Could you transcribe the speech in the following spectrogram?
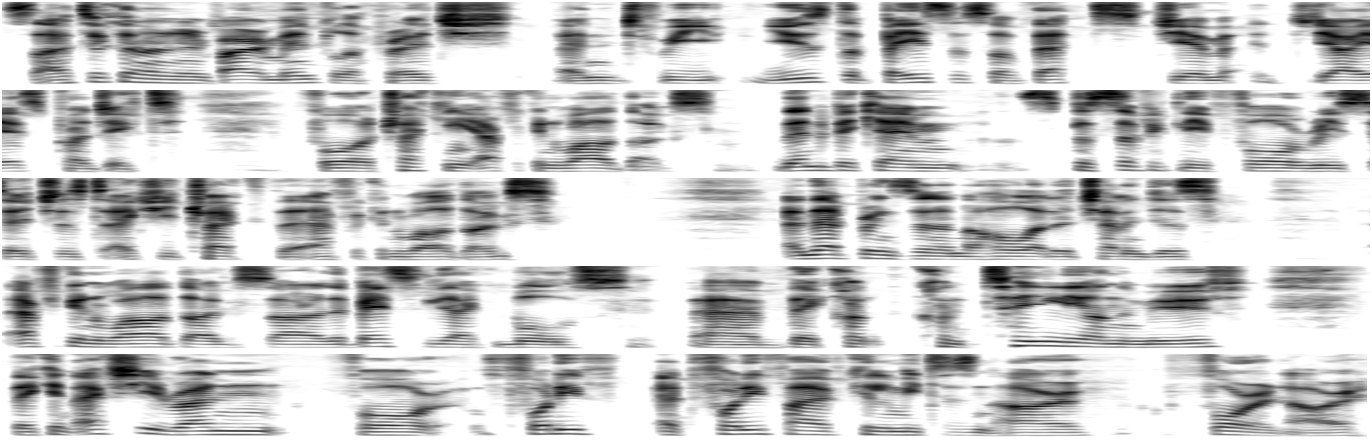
So I took on an environmental approach and we used the basis of that GM- GIS project for tracking African wild dogs. Then it became specifically for researchers to actually track the African wild dogs. And that brings in a whole lot of challenges. African wild dogs are they're basically like wolves. Uh, they're con- continually on the move. They can actually run for 40 at 45 kilometers an hour for an hour.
